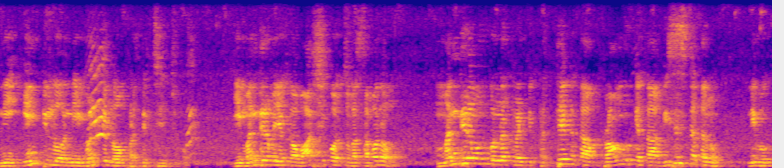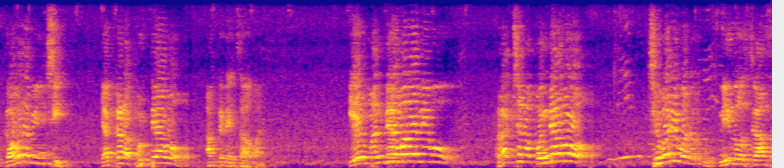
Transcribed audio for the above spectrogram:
నీ ఇంటిలో నీ ఒంటిలో ప్రతిష్ఠించుకో. ఈ మందిరం యొక్క వార్షికోత్సవ సభలో మందిరంకు ఉన్నటువంటి ప్రత్యేకత ప్రాముఖ్యత విశిష్టతను నీవు గౌరవించి ఎక్కడ పుట్టావో అక్కడే చావాలి. ఏ మందిరములో నీవు రక్షణ పొందావో చివరి వరకు నీలో శ్వాస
